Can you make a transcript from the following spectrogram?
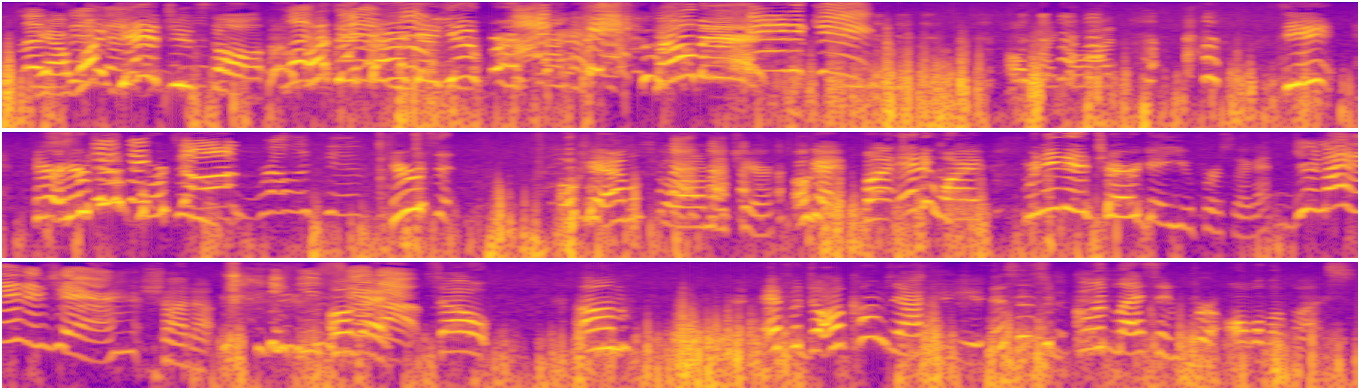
Yeah, why it. did you stop? Let's Let's interrogate you for a second. Tell me. Panicking. Oh my god. See, here, here's an Stupid important. dog relative. Here's it. Okay, I almost fell out of my chair. Okay, but anyway, we need to interrogate you for a second. You're not in a chair. Shut up. you shut Okay, up. so, um, if a dog comes after you, this is a good lesson for all of us.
